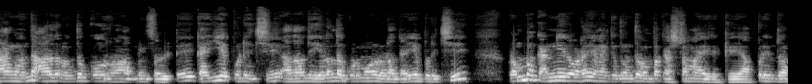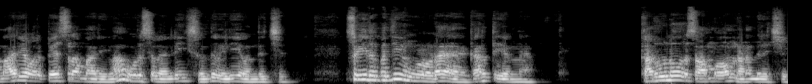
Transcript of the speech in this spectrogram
நாங்க வந்து ஆறுதல் வந்து கூறுறோம் அப்படின்னு சொல்லிட்டு கையை பிடிச்சு அதாவது இழந்த குடும்பங்களோட கையை பிடிச்சு ரொம்ப கண்ணீரோட எனக்கு இது வந்து ரொம்ப கஷ்டமா இருக்கு அப்படின்ற மாதிரி அவர் பேசுற மாதிரிலாம் ஒரு சில லீக்ஸ் வந்து வெளியே வந்துச்சு. சோ இத பத்தி உங்களோட கருத்து என்ன? கரூர்ல ஒரு சம்பவம் நடந்துருச்சு.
